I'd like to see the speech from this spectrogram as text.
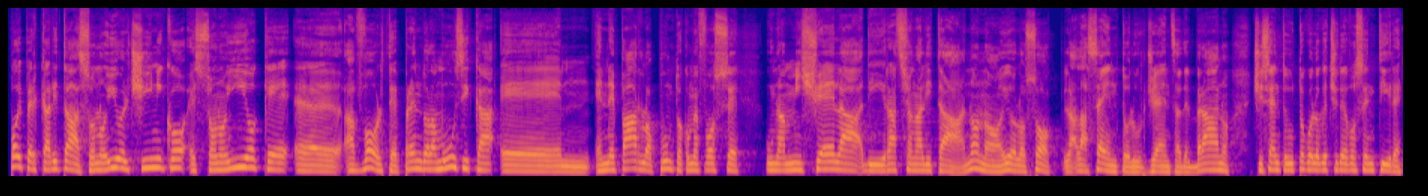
Poi per carità sono io il cinico e sono io che eh, a volte prendo la musica e, e ne parlo appunto come fosse una miscela di razionalità. No, no, io lo so, la, la, sento l'urgenza del brano, ci sento tutto quello che ci devo sentire.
